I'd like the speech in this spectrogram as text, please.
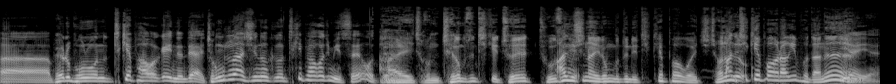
아, 보러 오는 티켓 파워가 있는데 정준하 씨는 그 티켓 파워가 좀 있어요? 어때요? 아이, 전 제가 무슨 티켓, 저 조승우 아니- 씨나 이런 분들이 티켓 파워가 있지. 저는 아니- 티켓 파워라기보다는 예, 예.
